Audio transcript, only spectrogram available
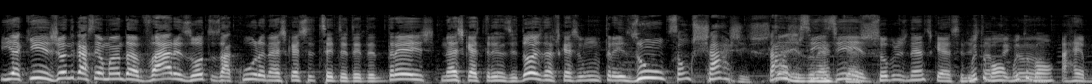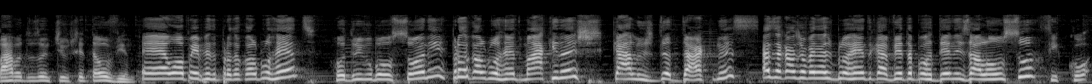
E aqui, Johnny Garcia manda vários outros. Akura, Nerdcast 183, Nerdcast 302, Nerdcast 131. São charges, charges sim, do sim, Nerdcast. sobre os Nerdcasts. Muito bom, muito bom. A rebarba dos antigos que ele tá ouvindo. É o wallpaper do Protocolo Blue Hand. Rodrigo Bolsoni, Protocolo Blue Hand Máquinas, Carlos The Darkness, Azaghal Jovem Nerd Blue Hand Gaveta por Denis Alonso, Ficou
